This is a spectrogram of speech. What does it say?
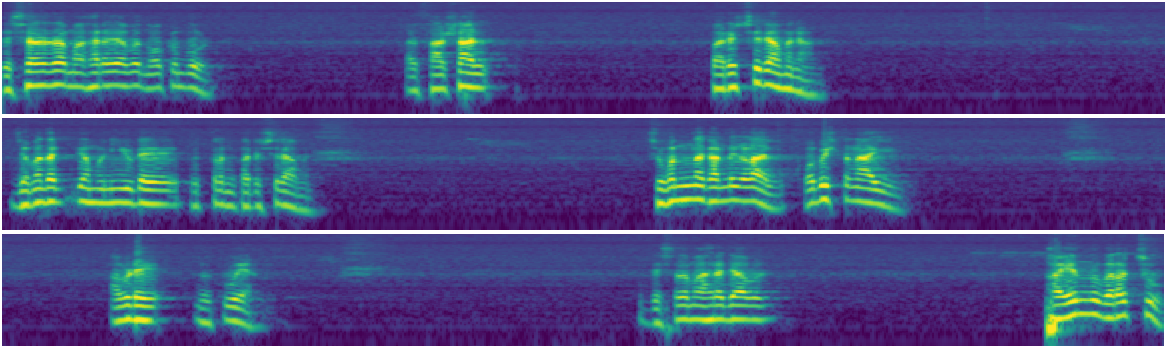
ദശരഥ മഹാരാജാവ് നോക്കുമ്പോൾ അത് സാക്ഷാൽ പരശുരാമനാണ്. ജമദഗ്നമുനിയുടെ പുത്രൻ പരശുരാമൻ. ചുവന്ന കണ്ണുകളാൽ കോപിഷ്ഠനായി അവിടെ നിൽക്കുകയാണ്. ദശരഥ മഹാരാജാവ് ഭയന്ന് വിറച്ചു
